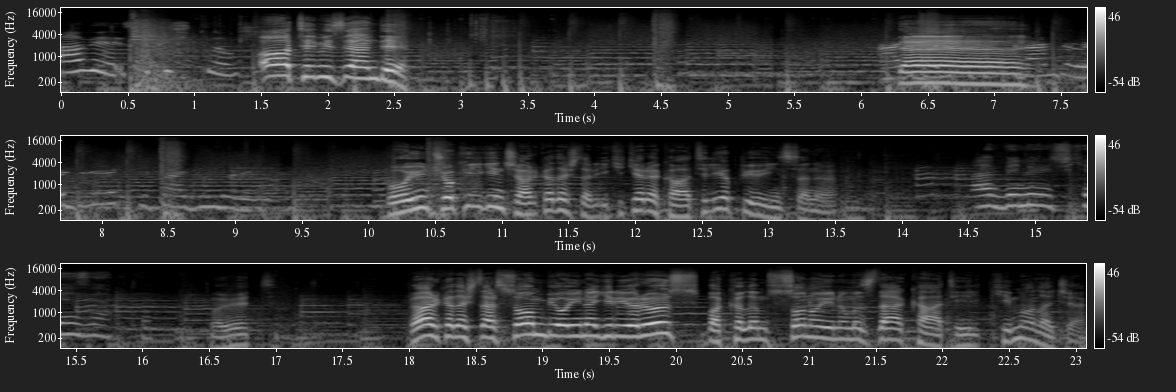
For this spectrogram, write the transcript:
Abi sıkıştım. Aa temizlendi. Abi, De. Ben de öldürerek kurtardım görevi. Bu oyun çok ilginç arkadaşlar. İki kere katil yapıyor insanı. Abi beni üç kez yaptı. Evet. Ve arkadaşlar son bir oyuna giriyoruz. Bakalım son oyunumuzda katil kim olacak?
